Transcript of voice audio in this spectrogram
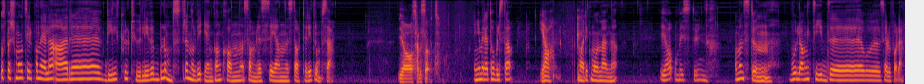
Og Spørsmålet til panelet er vil kulturlivet blomstre når vi en gang kan samles igjen, starter i Tromsø? Ja, selvsagt. Inger Merete Hobbelstad. Ja. Marit Moe Maune. Ja, om en stund. Om en stund. Hvor lang tid uh, ser du for deg?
